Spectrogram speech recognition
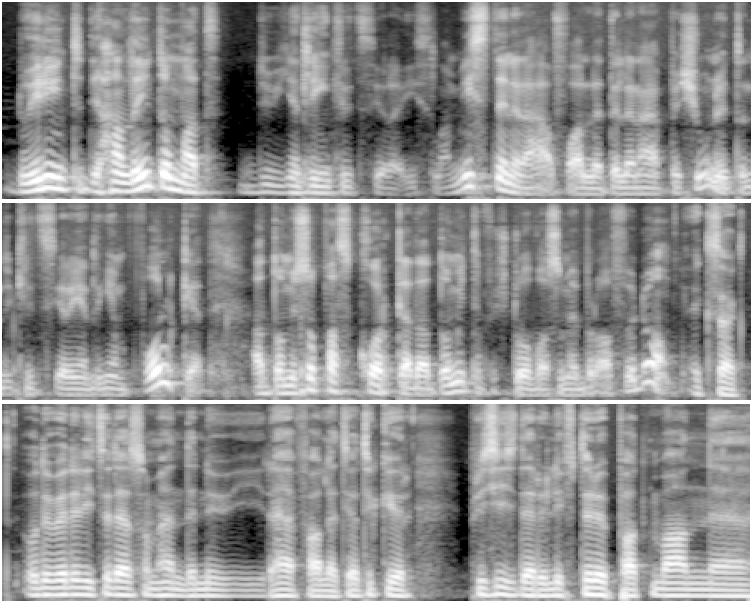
då är det, inte, det handlar inte om att du egentligen kritiserar islamisten i det här fallet eller den här personen utan du kritiserar egentligen folket. Att de är så pass korkade att de inte förstår vad som är bra för dem. Exakt, och det är väl lite det som händer nu i det här fallet. Jag tycker precis det du lyfter upp att man eh,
